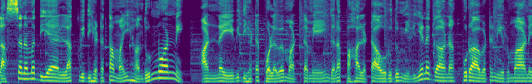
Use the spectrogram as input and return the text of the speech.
ලස්සනම දියඇල්ලක් විදිහට තමයි හඳුන්වන්නේ. අන්න ඒ විදිහට පොළව මට්ටමේ ඉඳලා පහලට අවුරුදු මිලියන ගානක් පුරාවට නිර්මාණය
